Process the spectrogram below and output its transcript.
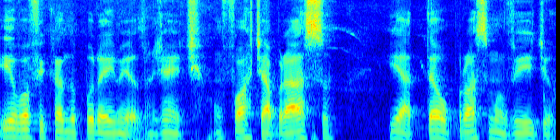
E eu vou ficando por aí mesmo, gente. Um forte abraço e até o próximo vídeo.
